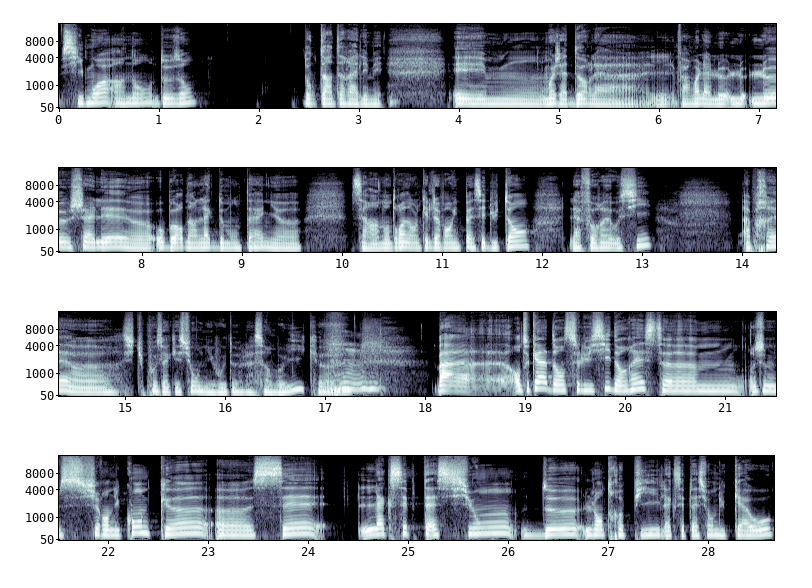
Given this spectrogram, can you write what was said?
six mois, un an, deux ans. Donc tu as intérêt à l'aimer. Et hum, moi, j'adore la, enfin voilà, le, le- le chalet euh, au bord d'un lac de montagne. euh, c'est un endroit dans lequel j'avais envie de passer du temps. La forêt aussi. Après, euh, si tu poses la question au niveau de la symbolique, euh, bah, en tout cas, dans celui-ci, dans Reste, euh, je me suis rendu compte que euh, c'est l'acceptation de l'entropie, l'acceptation du chaos,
